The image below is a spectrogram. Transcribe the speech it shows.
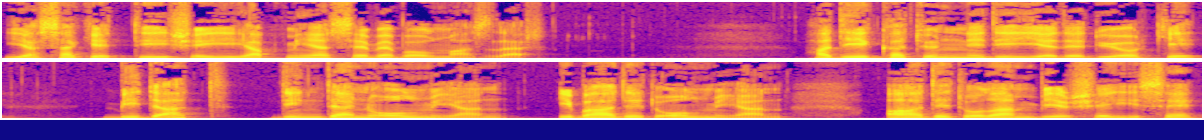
yasak ettiği şeyi yapmaya sebep olmazlar. Hadikatün Nediye diyor ki, bid'at dinden olmayan, ibadet olmayan, adet olan bir şey ise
